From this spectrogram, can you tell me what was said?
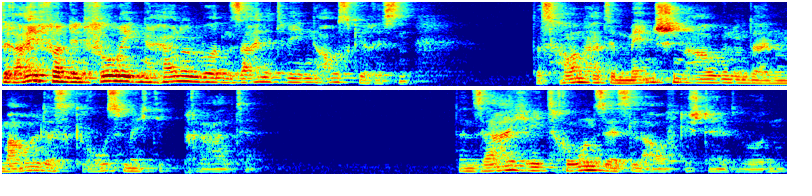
Drei von den vorigen Hörnern wurden seinetwegen ausgerissen. Das Horn hatte Menschenaugen und ein Maul, das großmächtig prahlte. Dann sah ich, wie Thronsessel aufgestellt wurden.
